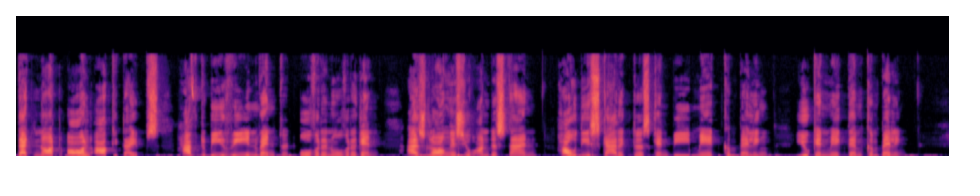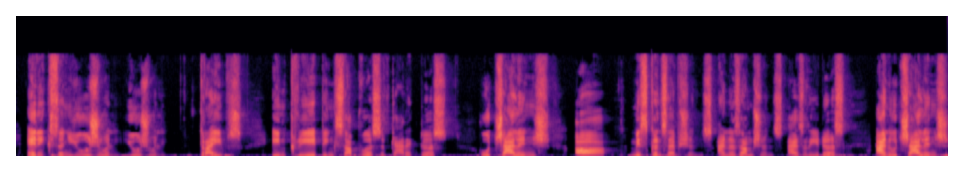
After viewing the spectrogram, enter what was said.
that not all archetypes have to be reinvented over and over again. As long as you understand how these characters can be made compelling, you can make them compelling. Erikson usually, usually thrives in creating subversive characters who challenge our misconceptions and assumptions as readers and who challenge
